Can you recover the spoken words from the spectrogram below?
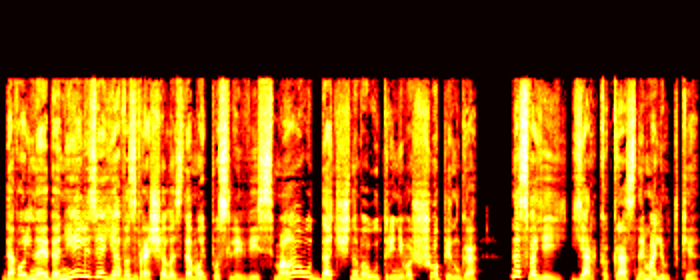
Довольная до нельзя, я возвращалась домой после весьма удачного утреннего шопинга на своей ярко-красной малютке.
